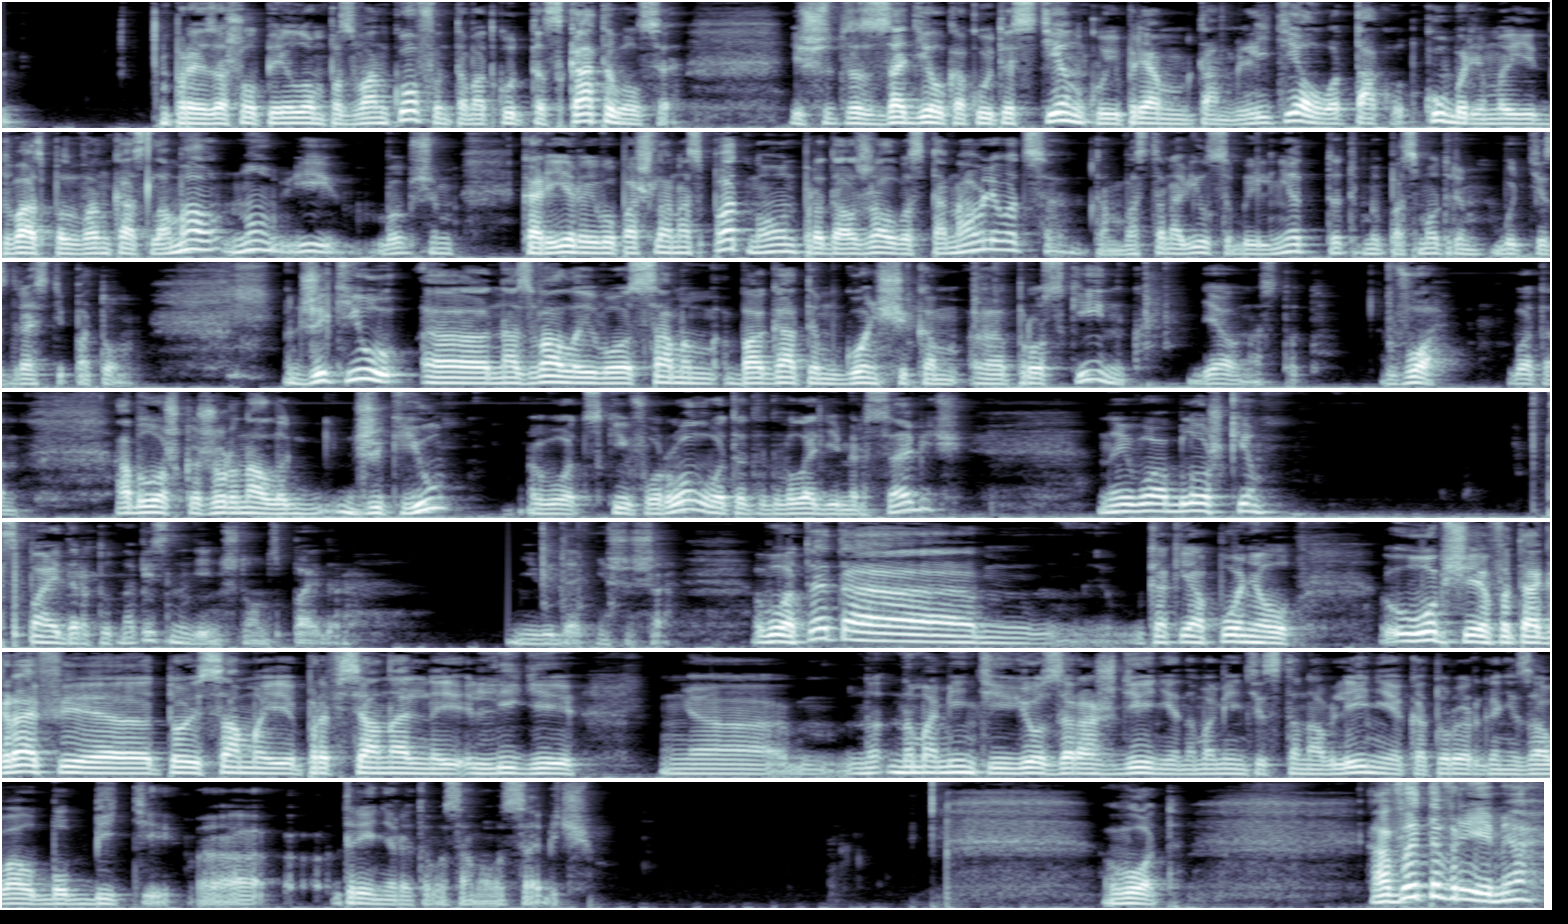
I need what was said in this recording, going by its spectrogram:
произошел перелом позвонков, он там откуда-то скатывался, и что-то задел какую-то стенку, и прям там летел вот так вот кубарем, и два позвонка сломал. Ну и, в общем, карьера его пошла на спад, но он продолжал восстанавливаться. Там восстановился бы или нет, это мы посмотрим, будьте здрасте потом. GQ э, назвала его самым богатым гонщиком э, Pro Skiing. Где у нас тут? Во, вот он. Обложка журнала GQ. Вот, Ski for All. Вот этот Владимир Сабич на его обложке. Спайдер. Тут написано день, что он Спайдер. Не видать ни шиша. Вот, это, как я понял, общая фотография той самой профессиональной лиги а, на моменте ее зарождения, на моменте становления, который организовал Боб Битти, а, тренер этого самого Сабича. Вот. А в это время,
